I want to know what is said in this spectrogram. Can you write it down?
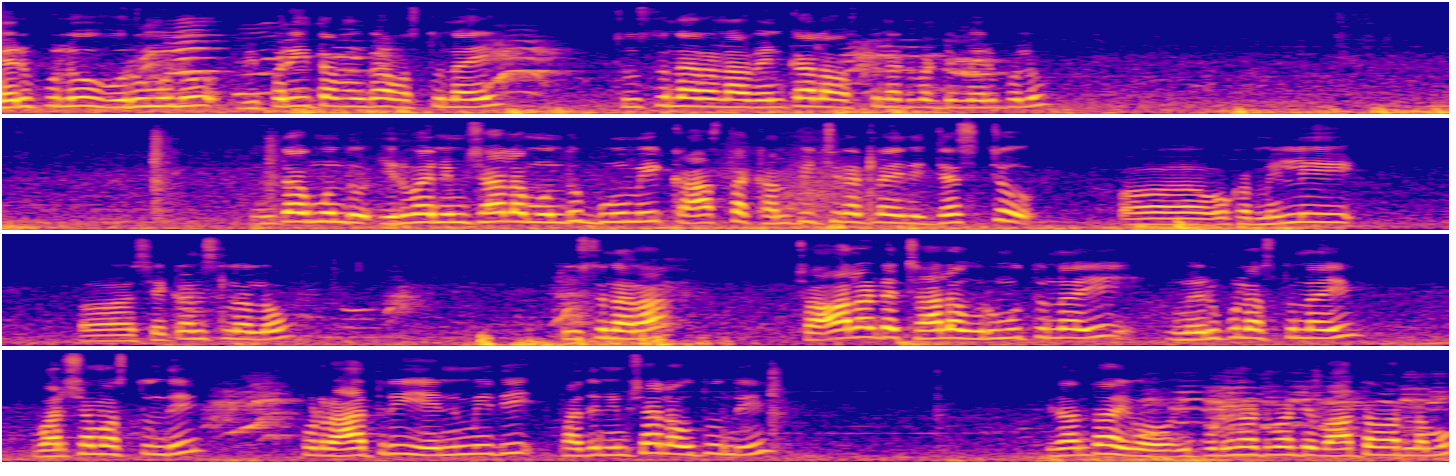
మెరుపులు ఉరుములు విపరీతంగా వస్తున్నాయి. చూస్తున్నారా నా వెనకాల వస్తున్నటువంటి మెరుపులు? ఇంతకుముందు ఇరవై నిమిషాల ముందు భూమి కాస్త కంపించినట్లయింది. జస్ట్ ఒక మిల్లీ సెకండ్స్లలో. చూస్తున్నారా? చాలా అంటే చాలా ఉరుముతున్నాయి మెరుపులు వస్తున్నాయి వర్షం వస్తుంది ఇప్పుడు రాత్రి ఎనిమిది పది నిమిషాలు అవుతుంది ఇదంతా ఇగో ఇప్పుడున్నటువంటి వాతావరణము.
